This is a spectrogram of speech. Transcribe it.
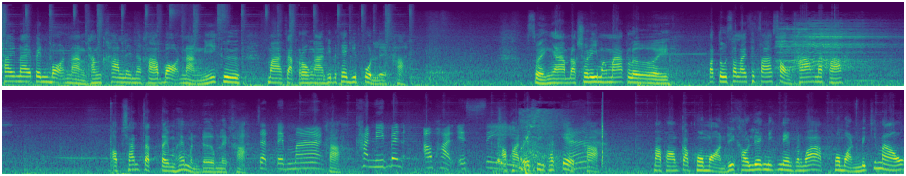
ภายในเป็นเบาะหนังทั้งคันเลยนะคะ เบาะหนังนี้คือมาจากโรงงานที่ประเทศญี่ปุ่นเลยค่ะ สวยงามลักชัวรี่มาก ๆ เลย ประตูสไลด์ไฟฟ้าสองข้างนะคะ ออปชั่นจัดเต็มให้เหมือนเดิมเลยค่ะ จัดเต็มมาก ค่ะ คันนี้เป็นเอาผ่าน SC เอาผ่าน SC Package ค่ะ มาพร้อมกับหัวหมอนที่เขาเรียกนิกเนมกันว่าหัวหมอนมิกกี้เมาส์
